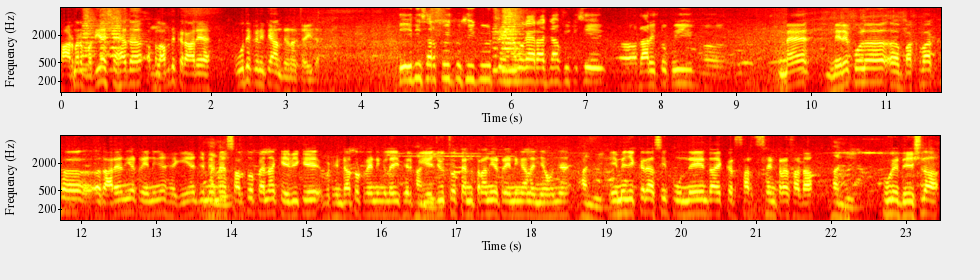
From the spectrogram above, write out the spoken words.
ਫਾਰਮਰ ਵਧੀਆ ਸ਼ਹਿਦ ਉਪਲਬਧ ਕਰਾ ਰਿਹਾ ਉਹਦੇ ਕਨੀ ਧਿਆਨ ਦੇਣਾ ਚਾਹੀਦਾ। ਤੇ ਇਹਦੀ ਸਰ ਕੋਈ ਤੁਸੀਂ ਕੋਈ ਟ੍ਰੇਨਿੰਗ ਵਗੈਰਾ ਜਾਂ ਕੋਈ ਕਿਸੇ ਅਦਾਰੇ ਤੋਂ ਕੋਈ ਮੈਂ ਮੇਰੇ ਕੋਲ ਵੱਖ-ਵੱਖ ਅਦਾਰਿਆਂ ਦੀਆਂ ਟ੍ਰੇਨਿੰਗਾਂ ਹੈਗੀਆਂ ਜਿਵੇਂ ਮੈਂ ਸਭ ਤੋਂ ਪਹਿਲਾਂ ਕੇਵੀਕੇ ਬਠਿੰਡਾ ਤੋਂ ਟ੍ਰੇਨਿੰਗ ਲਈ ਫਿਰ ਪੀਏਯੂ ਤੋਂ ਤਿੰਨ ਤਰ੍ਹਾਂ ਦੀਆਂ ਟ੍ਰੇਨਿੰਗਾਂ ਲਈਆਂ ਹੋਈਆਂ। ਹਾਂਜੀ। ਇਵੇਂ ਜੇਕਰ ਅਸੀਂ ਪੂਨੇ ਦਾ ਇੱਕ ਰਿਸਰਚ ਸੈਂਟਰ ਹੈ ਸਾਡਾ ਹਾਂਜੀ। ਪੂਰੇ ਦੇਸ਼ ਦਾ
